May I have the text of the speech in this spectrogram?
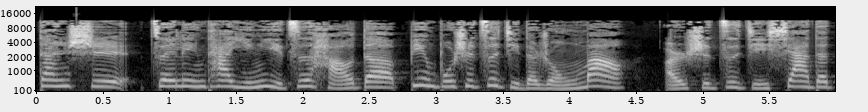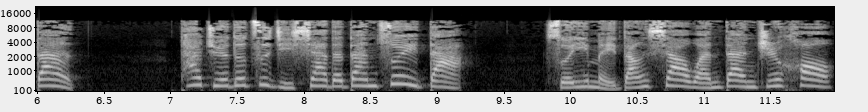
但是最令它引以自豪的，并不是自己的容貌，而是自己下的蛋。它觉得自己下的蛋最大，所以每当下完蛋之后，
